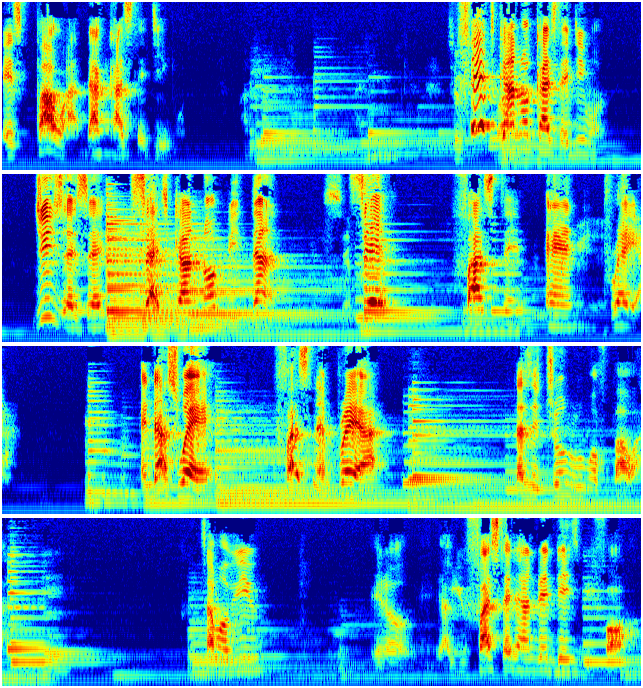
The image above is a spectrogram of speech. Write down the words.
It's power that casts a demon. So, Faith wow. cannot cast a demon. Jesus said, such cannot be done save fasting and prayer. And that's where fasting and prayer, that's the throne room of power. Some of you, you know, you fasted 100 days before.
